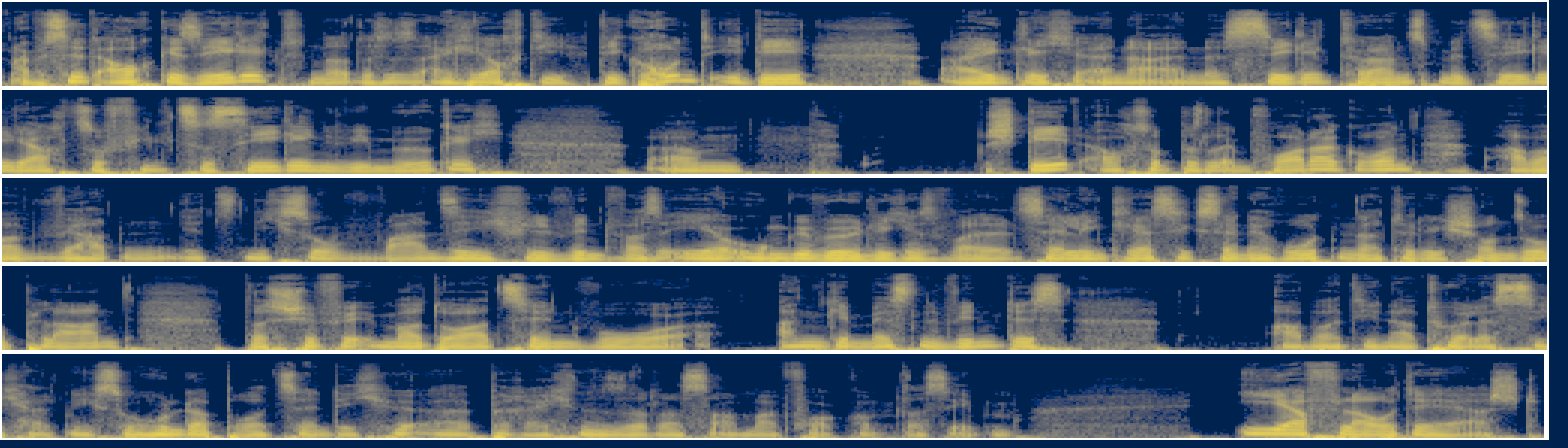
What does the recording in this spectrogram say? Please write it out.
Aber es sind auch gesegelt. Ne? Das ist eigentlich auch die, die Grundidee eigentlich einer, eines Segelturns mit Segelyacht, so viel zu segeln wie möglich. Ähm, steht auch so ein bisschen im Vordergrund, aber wir hatten jetzt nicht so wahnsinnig viel Wind, was eher ungewöhnlich ist, weil Sailing Classic seine Routen natürlich schon so plant, dass Schiffe immer dort sind, wo angemessen Wind ist, aber die Natur lässt sich halt nicht so hundertprozentig äh, berechnen, sodass auch mal vorkommt, dass eben eher Flaute herrscht.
